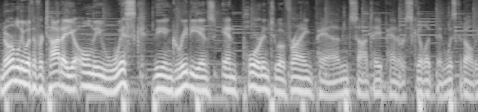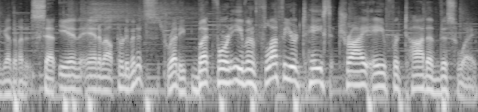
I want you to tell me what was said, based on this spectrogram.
Normally, with a frittata, you only whisk the ingredients and pour it into a frying pan, saute pan, or skillet, and whisk it all together. Let it set in, and about 30 minutes, it's ready. But for an even fluffier taste, try a frittata this way.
